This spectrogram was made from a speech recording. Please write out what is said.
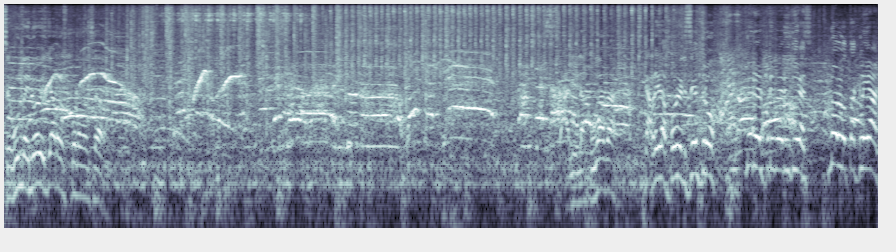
Segunda y nueve yardas por avanzar. Sale la jugada. Carrera por el centro. Tiene el primero y 10. No lo taclean.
